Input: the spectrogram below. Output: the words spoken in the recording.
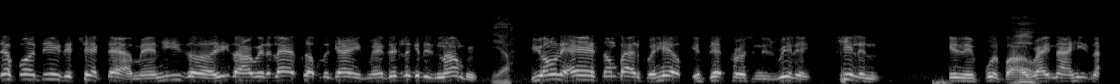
Stefon Diggs is checked out, man. He's uh he's already the last couple of games, man. Just look at his numbers. Yeah. You only ask somebody for help if that person is really killing in, in football. Oh. Right now, he's not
